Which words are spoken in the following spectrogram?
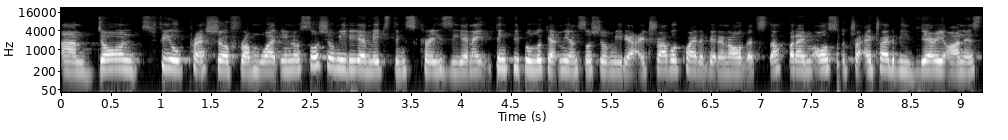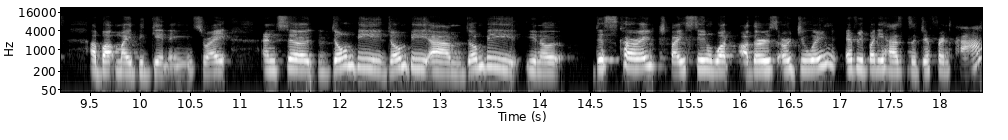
Um, don't feel pressure from what, you know, social media makes things crazy. And I think people look at me on social media. I travel quite a bit and all that stuff, but I'm also try, I try to be very honest about my beginnings, right? And so don't be, don't be, um, don't be, you know, discouraged by seeing what others are doing. Everybody has a different path,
